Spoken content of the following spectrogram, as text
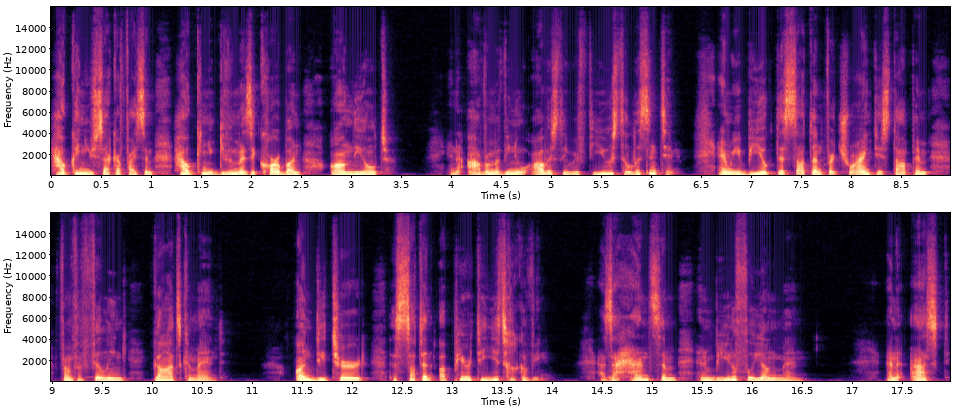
How can you sacrifice him? How can you give him as a korban on the altar? And Avram Avinu obviously refused to listen to him and rebuked the Satan for trying to stop him from fulfilling God's command. Undeterred, the Satan appeared to Yitzchak Avinu as a handsome and beautiful young man and asked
